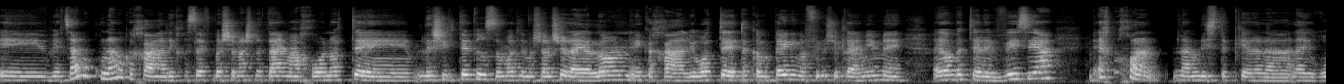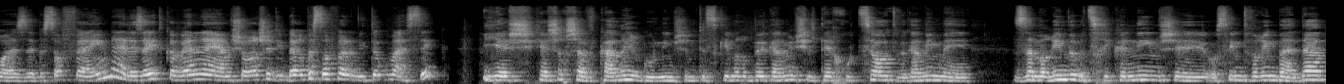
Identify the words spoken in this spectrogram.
אה, ויצאנו כולנו ככה להיחשף בשנה, שנתיים האחרונות אה, לשלטי פרסומות, למשל של איילון, אה, ככה לראות את הקמפיינים אפילו שקיימים היום בטלוויזיה. איך נכון לנו להסתכל על, ה, על האירוע הזה בסוף? האם אה, לזה התכוון אה, המשורר שדיבר בסוף על מיתוג מעסיק? יש, יש עכשיו כמה ארגונים שמתעסקים הרבה גם עם שלטי חוצות וגם עם uh, זמרים ומצחיקנים שעושים דברים באדם,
